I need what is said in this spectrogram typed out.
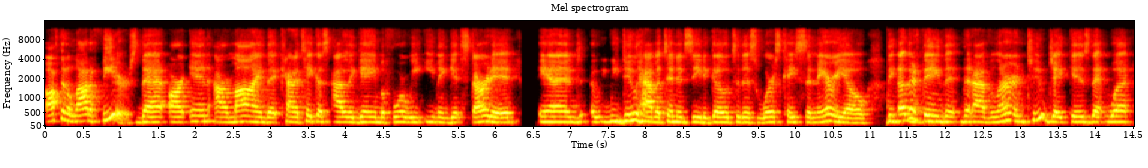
often a lot of fears that are in our mind that kind of take us out of the game before we even get started. And we do have a tendency to go to this worst case scenario. The other mm-hmm. thing that, that I've learned too, Jake, is that what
